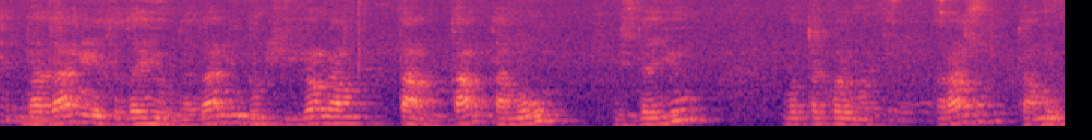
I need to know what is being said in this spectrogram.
Vernunft. Дадами это даю. Дадами будхи йогам там. Там, тому. То есть даю вот такой вот разум тому.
